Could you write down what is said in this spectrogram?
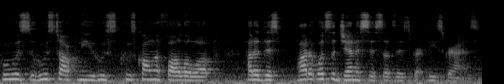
Who's, who's talking to you? Who's, who's calling a follow up? How did this? How did, what's the genesis of this, these grants?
